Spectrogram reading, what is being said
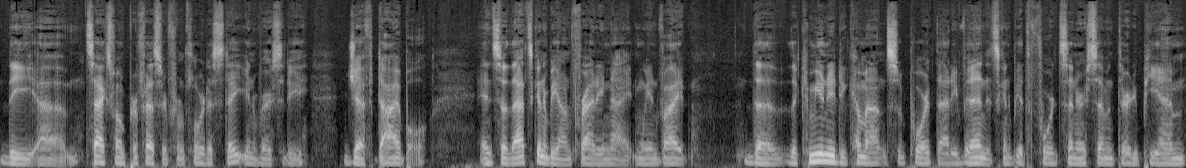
the um, saxophone professor from Florida State University, Jeff Deibel. And so that's going to be on Friday night, and we invite the the community to come out and support that event. It's going to be at the Ford Center, 7:30 p.m.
